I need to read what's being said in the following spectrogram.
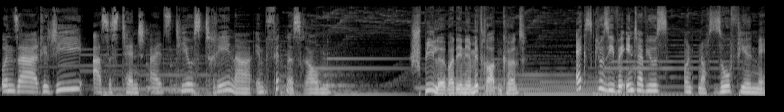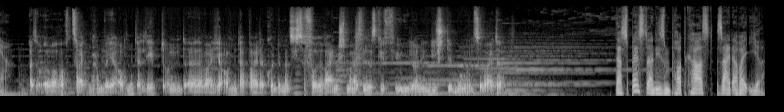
unser Regieassistent als Theos Trainer im Fitnessraum. Spiele, bei denen ihr mitraten könnt. Exklusive Interviews und noch so viel mehr. Also eure Hochzeiten haben wir ja auch miterlebt und äh, da war ich ja auch mit dabei. Da konnte man sich so voll reinschmeißen in das Gefühl und in die Stimmung und so weiter. Das Beste an diesem Podcast seid aber ihr,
